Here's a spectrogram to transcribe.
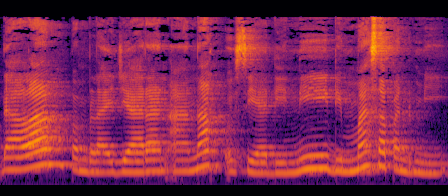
dalam pembelajaran anak usia dini di masa pandemi.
